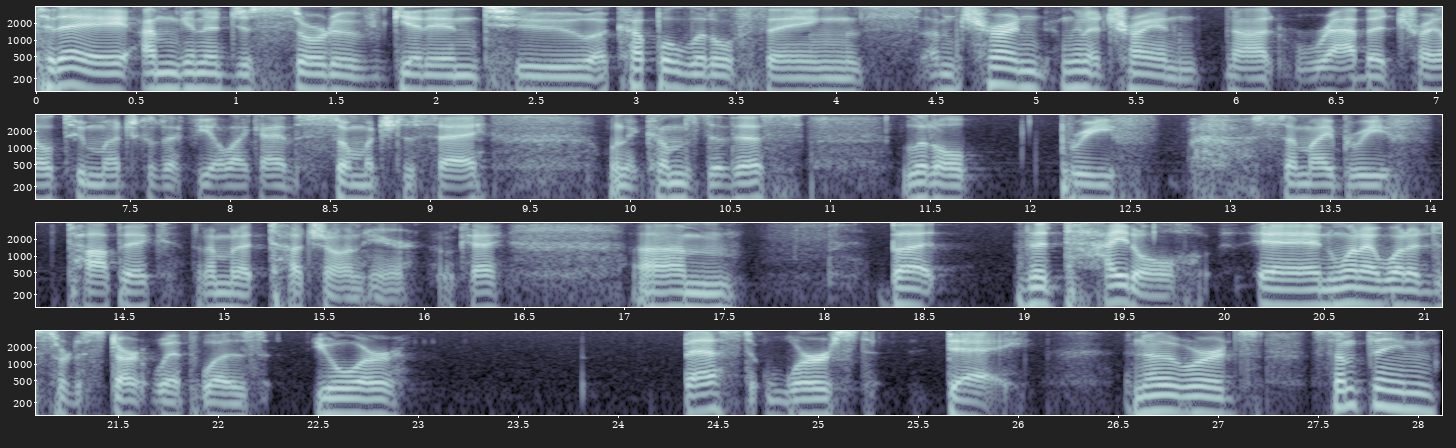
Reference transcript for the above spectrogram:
today I'm gonna just sort of get into a couple little things. I'm trying. I'm gonna try and not rabbit trail too much because I feel like I have so much to say when it comes to this little brief, semi-brief topic that I'm gonna touch on here. Okay, um, but the title and what I wanted to sort of start with was your best worst day. In other words, something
